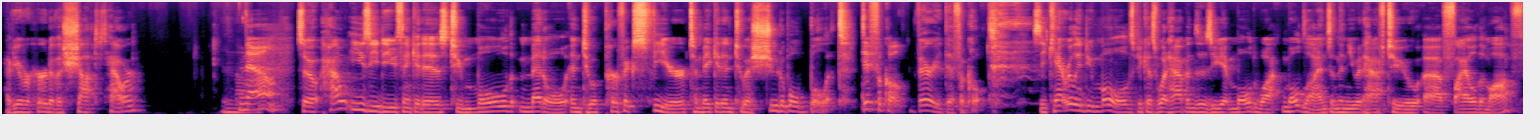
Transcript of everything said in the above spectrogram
Have you ever heard of a shot tower? No. So, how easy do you think it is to mold metal into a perfect sphere to make it into a shootable bullet? Difficult. Very difficult. so, you can't really do molds because what happens is you get mold wa- mold lines and then you would have to uh, file them off.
